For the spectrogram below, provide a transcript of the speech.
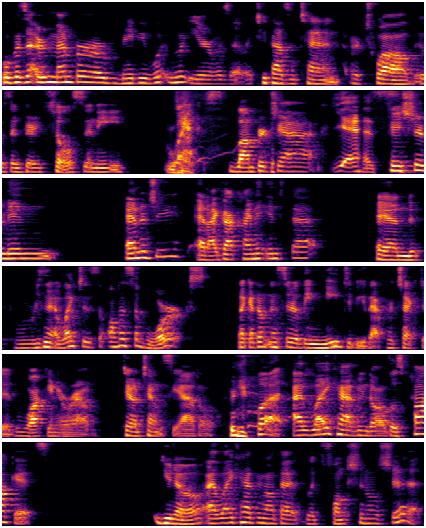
well because I remember maybe what what year was it like 2010 or 12 it was like very Filson-y Yes, lumberjack yes. fisherman energy and I got kind of into that and the reason I liked it is all that stuff works like I don't necessarily need to be that protected walking around downtown Seattle but I like having all those pockets you know I like having all that like functional shit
